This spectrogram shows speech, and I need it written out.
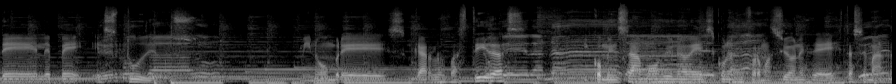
DLP Studios. Mi nombre es Carlos Bastidas y comenzamos de una vez con las informaciones de esta semana.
